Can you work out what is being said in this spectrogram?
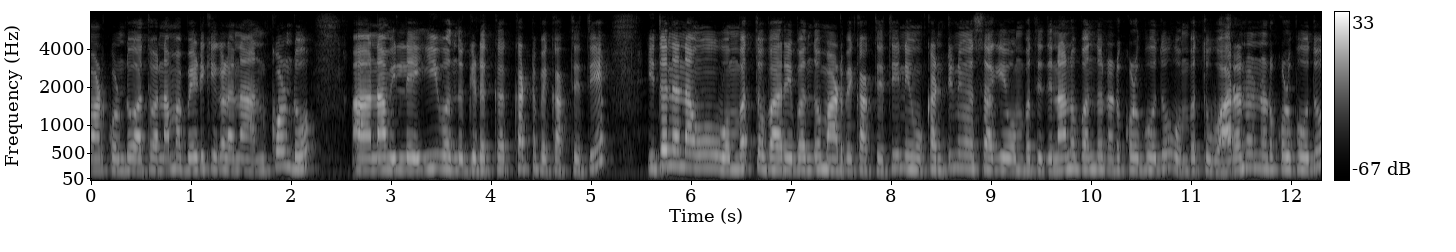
ಮಾಡಿಕೊಂಡು ಅಥವಾ ನಮ್ಮ ಬೇಡಿಕೆಗಳನ್ನು ಅಂದ್ಕೊಂಡು ನಾವಿಲ್ಲೇ ಈ ಒಂದು ಗಿಡಕ್ಕೆ ಕಟ್ಟಬೇಕಾಗ್ತೈತಿ. ಇದನ್ನು ನಾವು ಒಂಬತ್ತು ಬಾರಿ ಬಂದು ಮಾಡಬೇಕಾಗ್ತೈತಿ. ನೀವು ಕಂಟಿನ್ಯೂಸ್ ಆಗಿ ಒಂಬತ್ತು ದಿನಾನೂ ಬಂದು ನಡ್ಕೊಳ್ಬೋದು, ಒಂಬತ್ತು ವಾರನೂ ನಡ್ಕೊಳ್ಬೋದು.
